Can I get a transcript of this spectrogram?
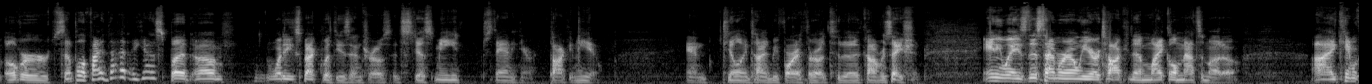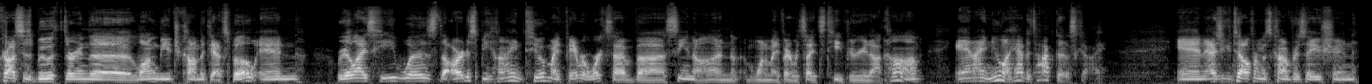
oversimplified that, I guess, but um, what do you expect with these intros? It's just me standing here talking to you and killing time before I throw it to the conversation. Anyways, this time around we are talking to Michael Matsumoto. I came across his booth during the Long Beach Comic Expo and realized he was the artist behind two of my favorite works I've uh, seen on one of my favorite sites, teefury.com, and I knew I had to talk to this guy. And as you can tell from this conversation,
